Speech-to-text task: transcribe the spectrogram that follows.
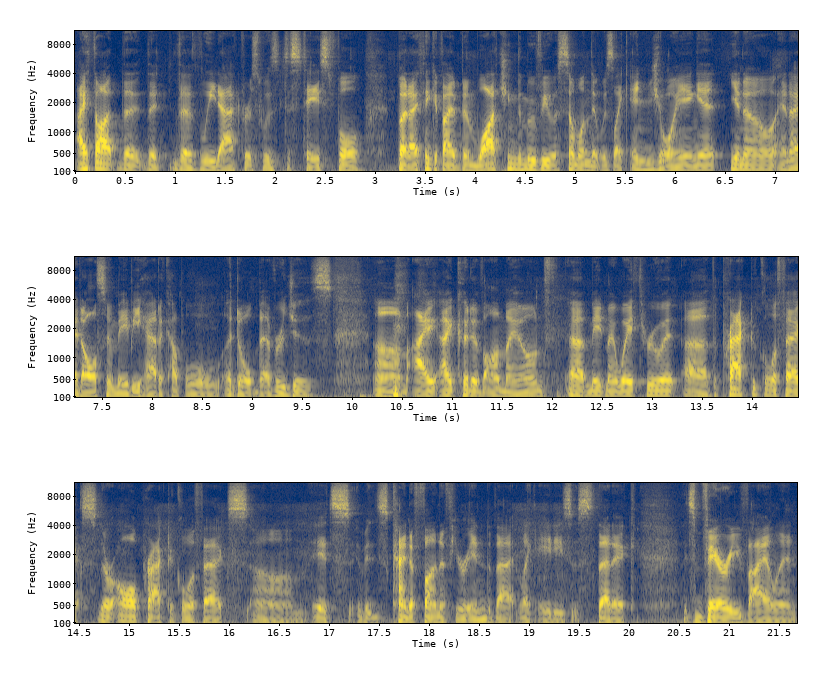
I thought the, the, the lead actress was distasteful, but I think if I'd been watching the movie with someone that was like enjoying it, you know, and I'd also maybe had a couple adult beverages, um, I, I could have on my own uh, made my way through it. Uh, the practical effects, they're all practical effects. Um, it's it's kind of fun if you're into that like 80s aesthetic. It's very violent.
